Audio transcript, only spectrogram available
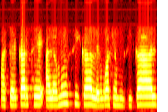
acercarse a la música, al lenguaje musical,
